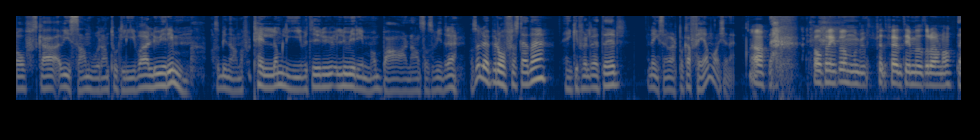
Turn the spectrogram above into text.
Rolf skal vise han hvor han tok livet av Louis Rim. Og så begynner han å fortelle om livet til Louis Rim og barna hans osv. Og, så og så løper Rolf fra stedet. Henki følger etter. Er lenge siden jeg har vært på kafeen nå, kjenner jeg. Ja. Han trengte en fem-ti minutter der nå.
